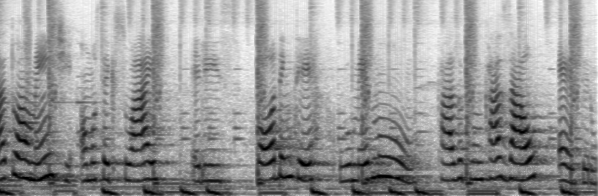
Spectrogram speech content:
atualmente, homossexuais eles podem ter o mesmo caso que um casal hétero,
